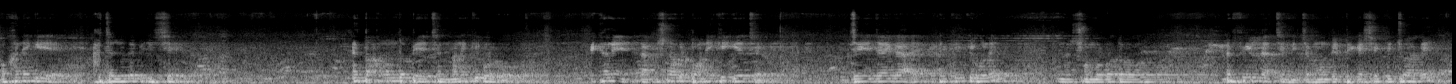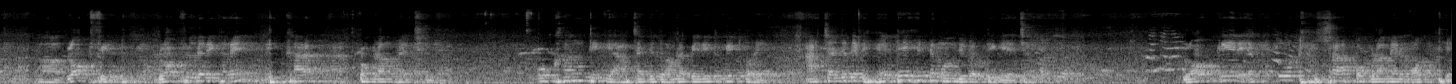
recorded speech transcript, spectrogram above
ওখানে গিয়ে আচার্যদেব এসে এত আনন্দ পেয়েছেন মানে কি বলব? এখানে রামকৃষ্ণনগর তো অনেকেই গিয়েছে যে জায়গায় এটাকে কি বলে সম্ভবত একটা ফিল্ড আছে নিচে, মন্দির থেকে সে কিছু আগে ব্লক ফিল্ড ব্লক ফিল্ডের এখানে দীক্ষার প্রোগ্রাম হয়েছিল। ওখান থেকে আচার্যদেব আমরা ভেরিফিকেট করে আচার্যদেব হেঁটে হেঁটে মন্দির অব্দি গিয়েছেন। ব্লকের এত ঠাসা প্রোগ্রামের মধ্যে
